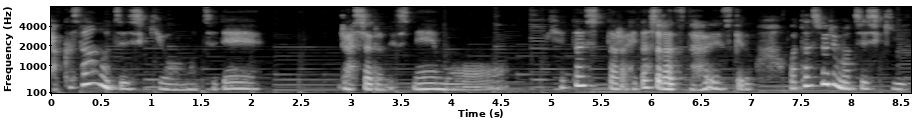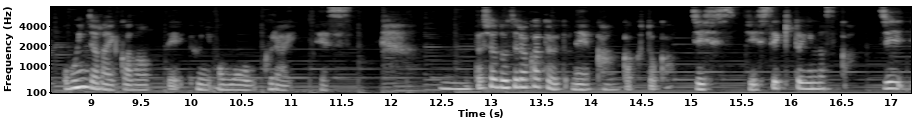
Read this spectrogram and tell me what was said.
たくさんの知識をお持ちでいらっしゃるんですね。もう、下手したら、下手したらって言ったらあれですけど、私よりも知識多いんじゃないかなっていうふうに思うくらいです。うん、私はどちらかというとね、感覚とか実実績といいますか、実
